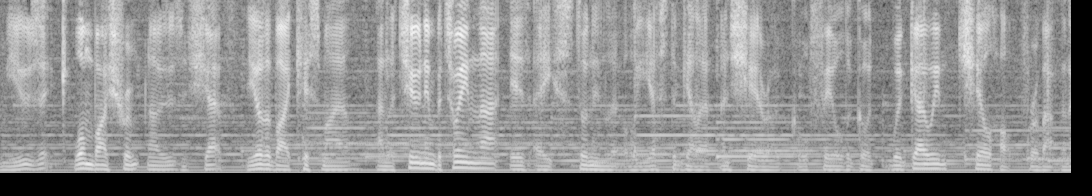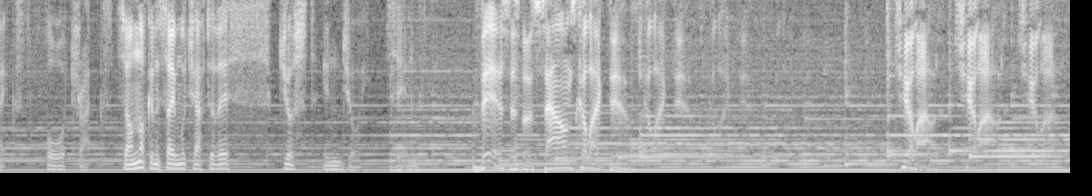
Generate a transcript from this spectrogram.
Music, one by Shrimpnose and Chef, the other by Kissmail, and the tune in between that is a stunning little Yester Geller and Shiro called Feel the Good. We're going chill hop for about the next four tracks. So I'm not going to say much after this, just enjoy. See you in a minute. This is the Sounds Collective. Collective. Collective. Chill out. Chill out. Chill out.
